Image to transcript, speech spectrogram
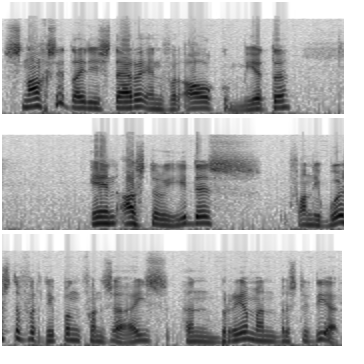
Snags het hy die sterre en vooral komete en asteroïdes van die booste verdieping van sy huis in Bremen bestudeer.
